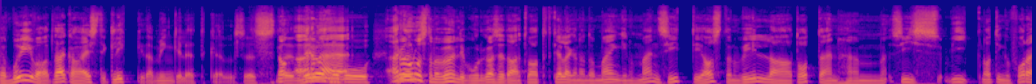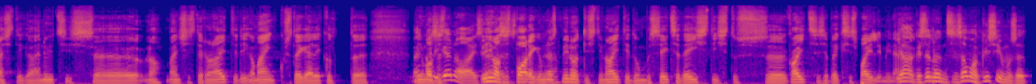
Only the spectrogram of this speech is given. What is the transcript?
nad võivad väga hästi klikkida mingil hetkel, sest no ärme, nagu ärme unustame Burnley puhul ka seda, et vaatad, kellega nad on mänginud, Man City, Aston Villa, Tottenham, siis viik Nottingham Forestiga ja nüüd siis eh, noh, Manchester Unitediga mäng, kus tegelikult eh, viimasest, viimasest paarikümnest minutist United umbes seitseteist istus eh, kaitses ja peksis palli minema. jaa, aga seal on seesama küsimus, et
